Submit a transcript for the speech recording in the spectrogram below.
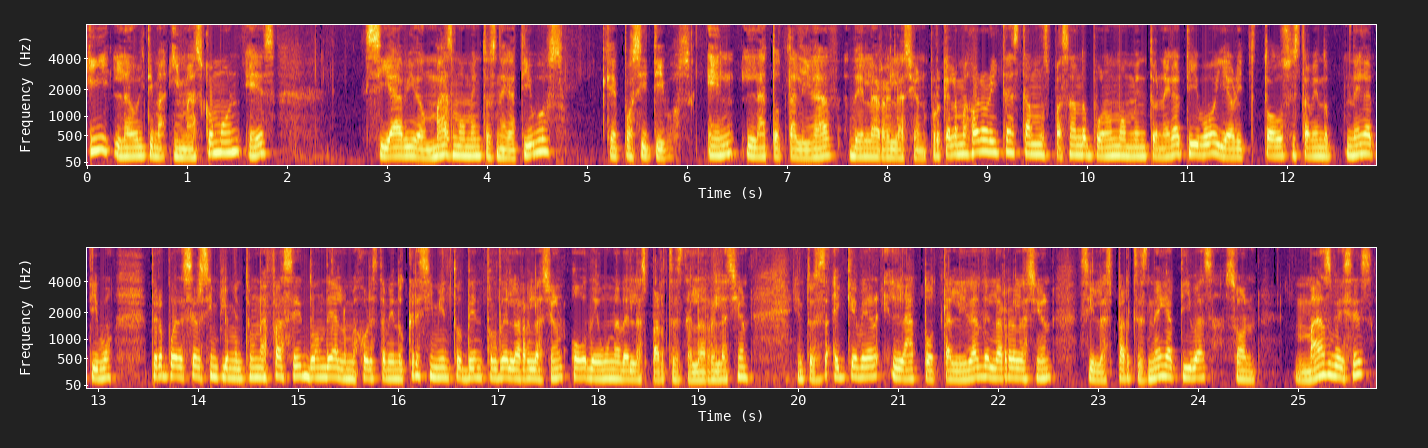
Y la última y más común es si ha habido más momentos negativos que positivos en la totalidad de la relación. Porque a lo mejor ahorita estamos pasando por un momento negativo y ahorita todo se está viendo negativo, pero puede ser simplemente una fase donde a lo mejor está viendo crecimiento dentro de la relación o de una de las partes de la relación. Entonces hay que ver la totalidad de la relación si las partes negativas son más veces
